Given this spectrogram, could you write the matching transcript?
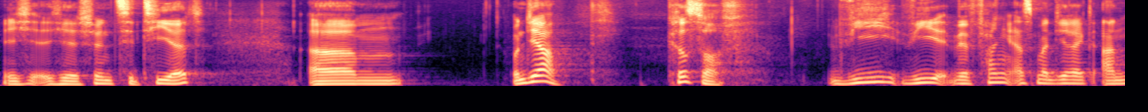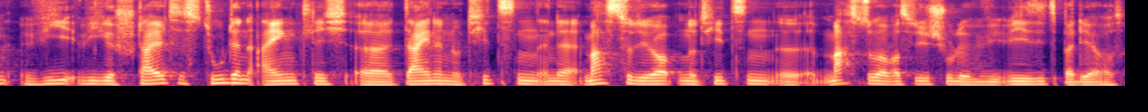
Ich, hier schön zitiert. Ähm, und ja, Christoph, wie, wie, wir fangen erstmal direkt an. Wie, wie gestaltest du denn eigentlich äh, deine Notizen in der, machst du dir überhaupt Notizen? Äh, machst du aber was für die Schule? Wie, wie sieht es bei dir aus?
